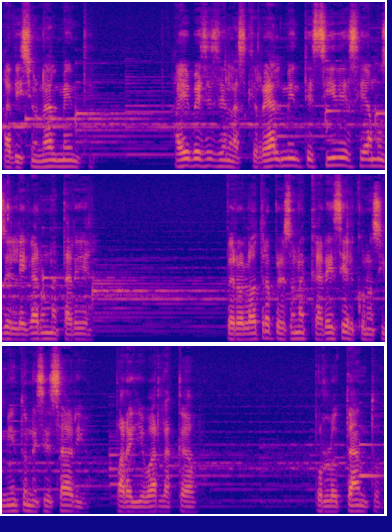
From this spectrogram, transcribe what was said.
Adicionalmente, hay veces en las que realmente sí deseamos delegar una tarea, pero la otra persona carece del conocimiento necesario para llevarla a cabo. Por lo tanto,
